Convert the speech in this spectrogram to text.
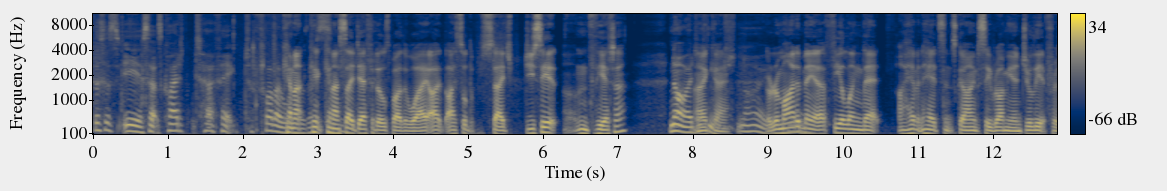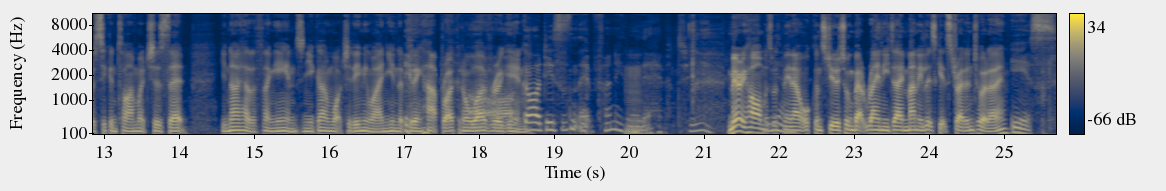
This is yeah. So it's quite a tough act to follow. can I can, can I say daffodils? By the way, I, I saw the stage. Do you see it in theatre? No, I didn't. Okay. No. It reminded me of a feeling that I haven't had since going to see Romeo and Juliet for a second time, which is that you know how the thing ends, and you go and watch it anyway, and you end up getting heartbroken all over again. Oh God, yes, isn't that funny the way that happens? Yeah. Mary Holm is with me in our Auckland studio talking about rainy day money. Let's get straight into it, eh? Yes.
